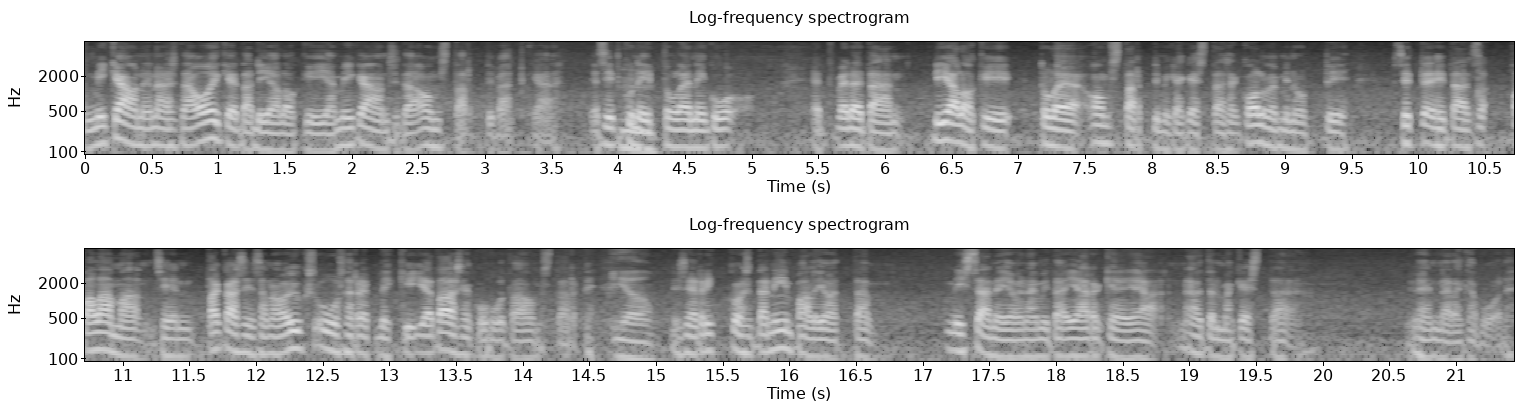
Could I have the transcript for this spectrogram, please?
mikä on enää sitä oikeaa dialogia ja mikä on sitä omstarttivätkää. Ja sitten kun Mm. niitä tulee, niinku, että vedetään dialogi, tulee omstartti, mikä kestää sen kolme minuuttia, sitten ehditään palaamaan siihen takaisin, sanoa yksi uusi replikki ja taas joku huutaa omstartti. joo. Niin se rikkoo sitä niin paljon, että missään ei ole enää mitään järkeä ja näytelmä kestää yhden nälkävuoden.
